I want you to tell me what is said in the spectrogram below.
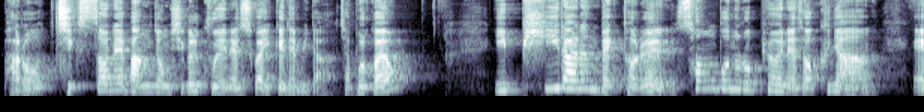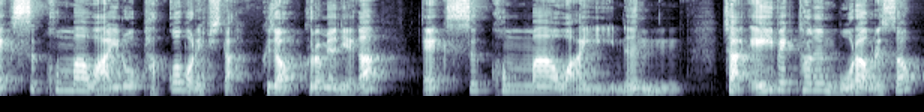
바로 직선의 방정식을 구해낼 수가 있게 됩니다. 자, 볼까요? 이 p라는 벡터를 성분으로 표현해서 그냥 x, y로 바꿔버립시다. 그죠? 그러면 얘가 x, y는 자, a 벡터는 뭐라 그랬어?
